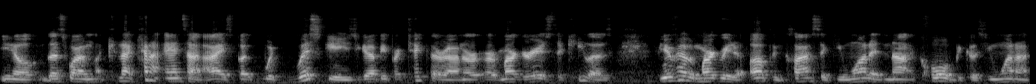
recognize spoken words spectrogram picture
you know, that's why I'm like kind of, kind of anti-ice. But with whiskeys, you gotta be particular on, or, or margaritas, tequilas. If you ever have a margarita up in classic, you want it not cold because you want to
